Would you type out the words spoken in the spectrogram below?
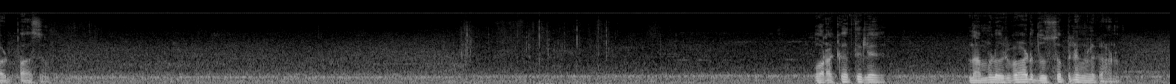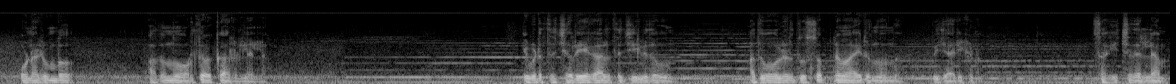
ഔട്ട് പാസും. ഉറക്കത്തിൽ നമ്മൾ ഒരുപാട് ദുസ്വപ്നങ്ങൾ കാണും. ഉണരുമ്പോൾ അതൊന്നും ഓർത്ത് വെക്കാറില്ലല്ലോ. ഇവിടുത്തെ ചെറിയ കാലത്തെ ജീവിതവും അതുപോലൊരു ദുസ്വപ്നമായിരുന്നു എന്ന് വിചാരിക്കണം. സഹിച്ചതെല്ലാം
